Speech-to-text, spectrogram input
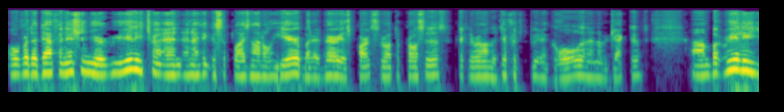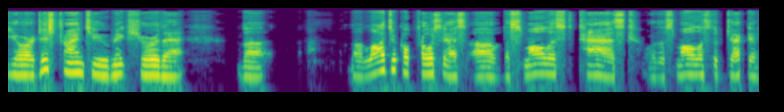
over the definition, you're really trying, and, and I think this applies not only here, but at various parts throughout the process, particularly around the difference between a goal and an objective. Um, but really, you're just trying to make sure that the, the logical process of the smallest task or the smallest objective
